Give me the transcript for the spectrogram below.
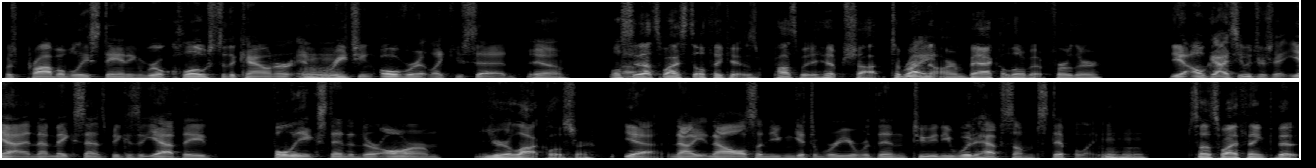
was probably standing real close to the counter and Mhm. reaching over it, like you said. Yeah. Well, Uh, see, that's why I still think it was possibly a hip shot to bring Right. the arm back a little bit further. Yeah, okay, I see what you're saying. Yeah, and that makes sense because yeah, if they fully extended their arm, You're a lot closer. Yeah. Now, now all of a sudden you can get to where you're within two, and you would have some stippling. hmm So that's why I think that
